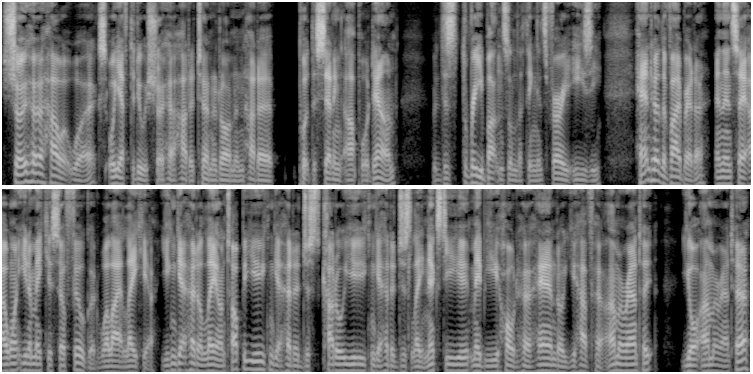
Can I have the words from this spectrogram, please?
show her how it works. All you have to do is show her how to turn it on and how to put the setting up or down. There's three buttons on the thing. It's very easy. Hand her the vibrator and then say, I want you to make yourself feel good while I lay here. You can get her to lay on top of you. You can get her to just cuddle you. You can get her to just lay next to you. Maybe you hold her hand or you have her arm around her, your arm around her.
